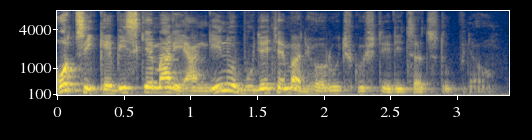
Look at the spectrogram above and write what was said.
Hoci keby ste mali angínu, budete mať horúčku 40 stupňov.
